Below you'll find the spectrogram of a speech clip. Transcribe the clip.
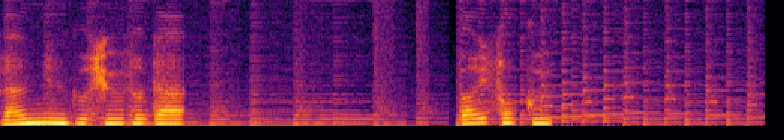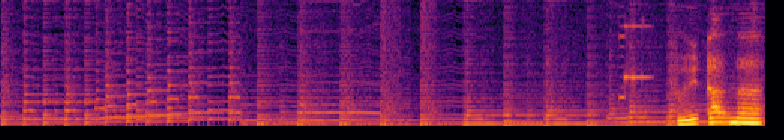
ランニングシューズだ。倍速。ついたな。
